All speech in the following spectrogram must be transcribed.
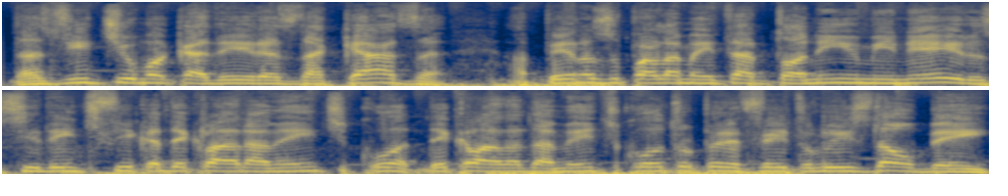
Das 21 cadeiras da casa, apenas o parlamentar Toninho Mineiro se identifica declaradamente, declaradamente contra o prefeito Luiz Dalbem.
